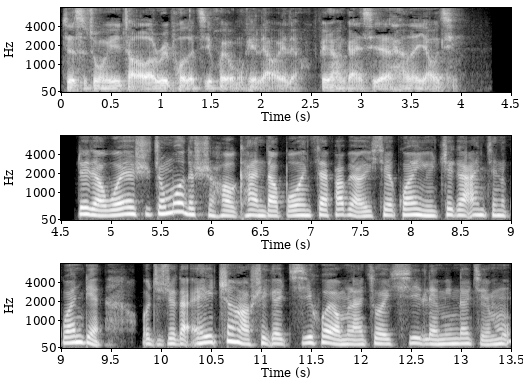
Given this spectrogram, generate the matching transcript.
这次终于找到了 Ripple 的机会，我们可以聊一聊。非常感谢 Allen 邀请。对的，我也是周末的时候看到博文在发表一些关于这个案件的观点，我就觉得，哎，正好是一个机会，我们来做一期联名的节目。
